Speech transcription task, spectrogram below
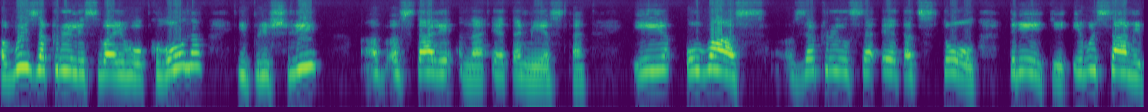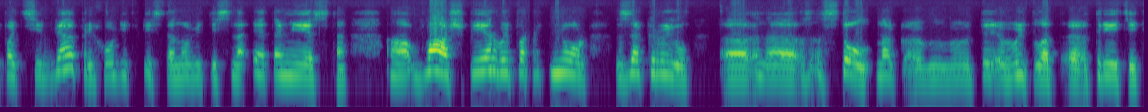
Вы закрыли своего клона и пришли, стали на это место. И у вас закрылся этот стол, третий, и вы сами под себя приходите и становитесь на это место. А, ваш первый партнер закрыл э, стол на выплат э, третий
